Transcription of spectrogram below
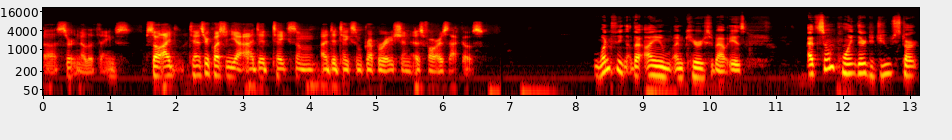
uh, certain other things so i to answer your question yeah i did take some i did take some preparation as far as that goes one thing that i am i'm curious about is at some point there did you start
